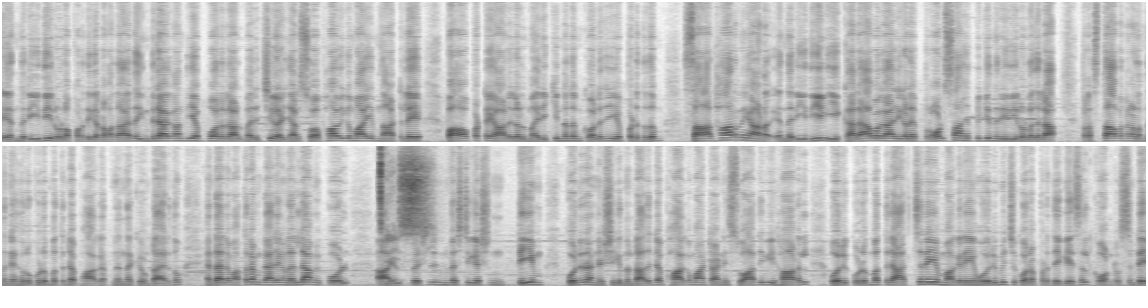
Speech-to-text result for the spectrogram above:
എന്ന രീതിയിലുള്ള പ്രതികരണം. അതായത് ഇന്ദിരാഗാന്ധിയെ പോലെ ഒരാൾ മരിച്ചു കഴിഞ്ഞാൽ സ്വാഭാവികമായും നാട്ടിലെ പാവപ്പെട്ട ആളുകൾ മരിക്കുന്നതും കൊല ചെയ്യപ്പെടുന്നതും സാധാരണയാണ് എന്ന രീതിയിൽ ഈ കലാപകാരികളെ പ്രോത്സാഹിപ്പിക്കുന്ന രീതിയിലുള്ള ചില പ്രസ്താവനകൾ അന്ന് നെഹ്റു കുടുംബത്തിന്റെ ഭാഗത്ത് നിന്നൊക്കെ ഉണ്ടായിരുന്നു. എന്തായാലും അത്തരം കാര്യങ്ങളെല്ലാം ഇപ്പോൾ ഈ സ്പെഷ്യൽ ഇൻവെസ്റ്റിഗേഷൻ ടീം പുനരന്വേഷിക്കുന്നുണ്ട്. അതിന്റെ ഭാഗമായിട്ടാണ് ഈ സ്വാതി വിഹാറിൽ ഒരു കുടുംബത്തിലെ അച്ഛനെയും മകനെയും ഒരുമിച്ച് കൊലപ്പെടുത്തിയ കേസിൽ കോൺഗ്രസിന്റെ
